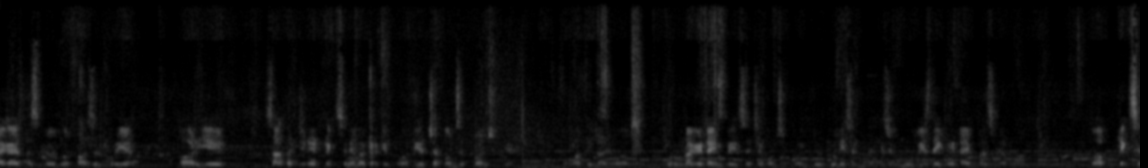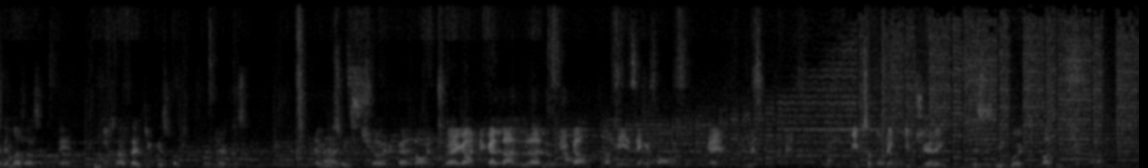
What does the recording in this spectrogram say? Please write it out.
Hi guys this मी फाजिल पुरिया और ये सात इंजीनियर सिनेमा करके बहुत ही अच्छा कॉन्सेप्ट लॉन्च किया है बहुत ही लाजवाब कोरोना के टाइम पे इससे अच्छा कॉन्सेप्ट कोई हो नहीं सकता। किसी को मूवीज़ देखने टाइम पास करना हो तो आप ट्रिक सिनेमा जा सकते हैं और साथ जी के इस कॉन्सेप्ट को एंजॉय कर सकते हैं थैंक यू सो मच श्योर का लॉन्च हुआ है गाने का लाल लाल लोरी का। Amazing song guys listen to it keep supporting keep sharing. This is me boy. Fazil Puriya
